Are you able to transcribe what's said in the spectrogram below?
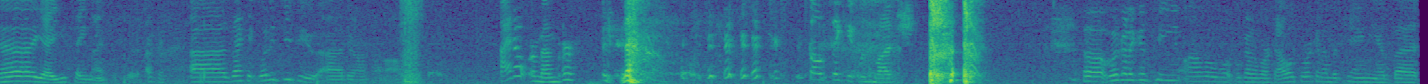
Uh, yeah, you say nice is good. Okay. Uh, Zach, what did you do uh, during time off? I don't remember. Don't think it was much. Uh, we're gonna continue on with what we're gonna work. I was working on Botania, but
